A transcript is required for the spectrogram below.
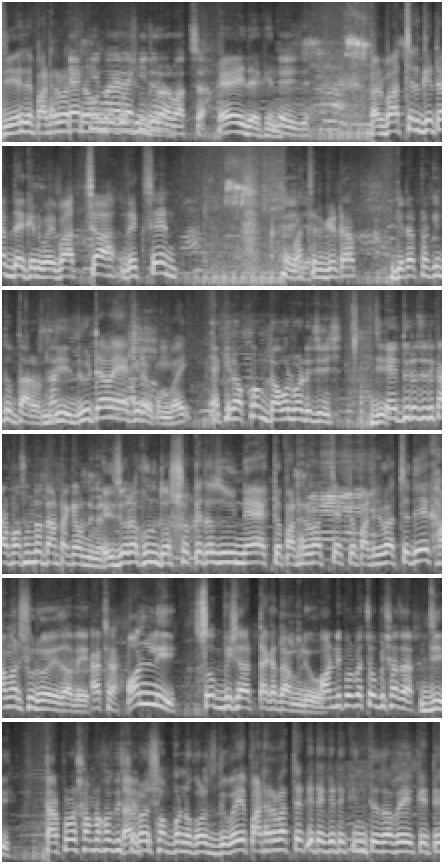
জি এই যে পাঠার বাচ্চা একই মায়ের একই জোড়ার বাচ্চা। এই দেখেন। এই যে। আর বাচ্চার গেট আপ দেখেন ভাই বাচ্চা দেখছেন? বাচ্চার গেট আপ গেটআপটা কিন্তু দারুণ? জি দুইটাও একই রকম ভাই। একই রকম ডবল বডি জিনিস। জি। এই দুটো যদি কার পছন্দ দামটা কেমন নেবেন? এই জোড়া কোনো দর্শককে তো যদি নেয় একটা পাঠার বাচ্চা একটা পাঠির বাচ্চা দিয়ে খামার শুরু হয়ে যাবে। আচ্ছা। অনলি চব্বিশ হাজার টাকা দাম নেব। অনলি পড়বে চব্বিশ হাজার? জি। তারপরে সম্পূর্ণ খরচ দিচ্ছে? তারপরে সম্পূর্ণ খরচ দেবো। এই পাঠার বাচ্চা কেটে কেটে কিনতে যাবে কেটে।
